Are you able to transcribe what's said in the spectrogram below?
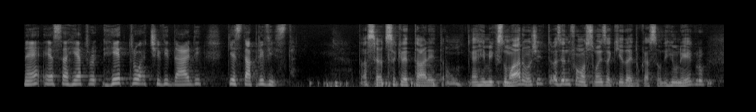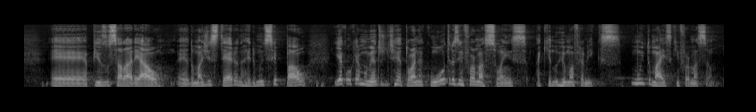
né, essa retro, retroatividade que está prevista. Tá certo, secretária. Então, é Remix no ar hoje, trazendo informações aqui da educação de Rio Negro, é, piso salarial é, do magistério na rede municipal e a qualquer momento a gente retorna com outras informações aqui no Rio Maframix. Muito mais que informação.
